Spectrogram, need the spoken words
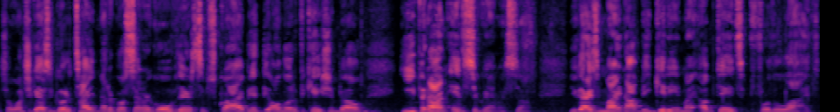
So I want you guys to go to Titan Medical Center, go over there, subscribe, hit the all notification bell, even on Instagram and stuff. You guys might not be getting my updates for the lives.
